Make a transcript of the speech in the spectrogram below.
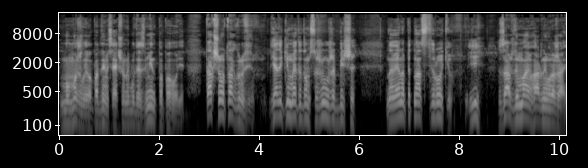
Можливо, подивимося, якщо не буде змін по погоді. Так що отак, друзі. Я таким методом сажу вже більше, мабуть, 15 років і завжди маю гарний врожай.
